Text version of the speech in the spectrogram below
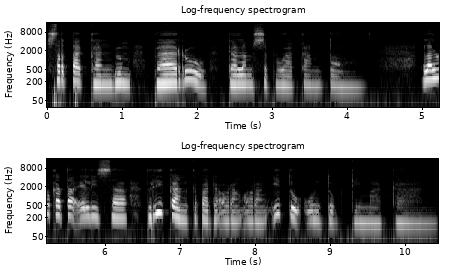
serta gandum baru dalam sebuah kantong. Lalu kata Elisa, berikan kepada orang-orang itu untuk dimakan.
